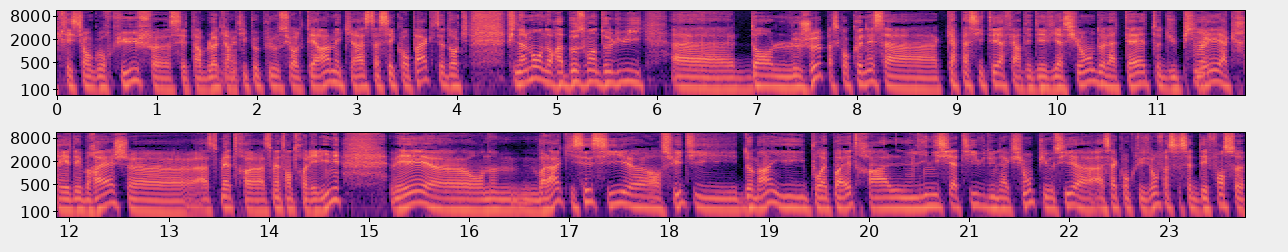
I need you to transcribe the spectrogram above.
Christian Gourcuff. c'est un bloc un petit peu plus haut sur le terrain, mais qui reste assez compact. Donc finalement, on aura besoin de lui dans le jeu parce qu'on connaît sa capacité à faire des déviations de la tête, du pied, à créer des brèches, à se mettre à se mettre entre les lignes. Mais euh, on, voilà, qui sait si euh, ensuite, demain, il pourrait pas être à l'initiative d'une action, puis aussi à, sa conclusion face à cette défense euh,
